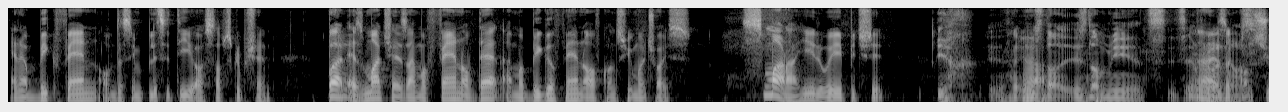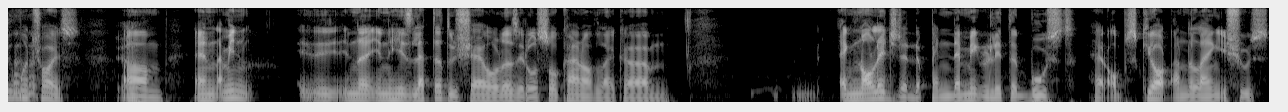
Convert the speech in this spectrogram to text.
and a big fan of the simplicity of subscription. But as much as I'm a fan of that, I'm a bigger fan of consumer choice. Smart, ah, he the way he pitched it. Yeah, it's Yeah. not it's not me. It's it's everyone it's a consumer choice. Yeah. Um, and I mean, in the in his letter to shareholders, it also kind of like um, acknowledged that the pandemic-related boost had obscured underlying issues.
